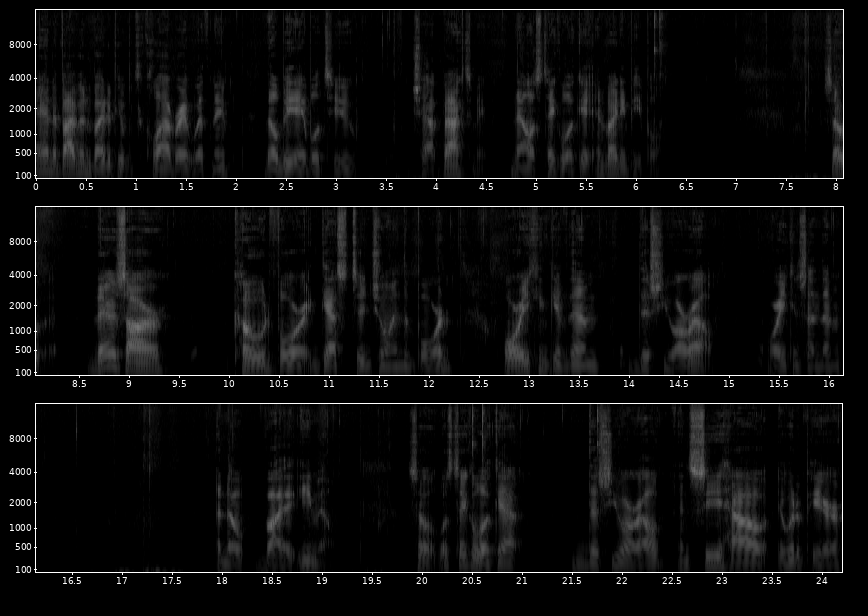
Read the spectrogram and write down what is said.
And if I've invited people to collaborate with me they'll be able to chat back to me. Now let's take a look at inviting people. So there's our code for guests to join the board or you can give them this URL or you can send them a note via email so let's take a look at this URL and see how it would appear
